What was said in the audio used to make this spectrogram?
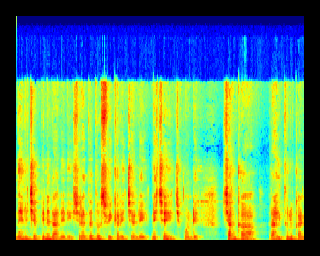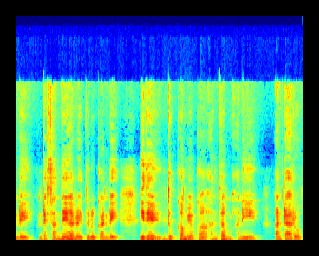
నేను చెప్పిన దానిని శ్రద్ధతో స్వీకరించండి నిశ్చయించుకోండి. శంక రైతులు కండి అంటే సందేహ రైతులు కండి ఇదే దుఃఖం యొక్క అంతం అని అంటారు.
